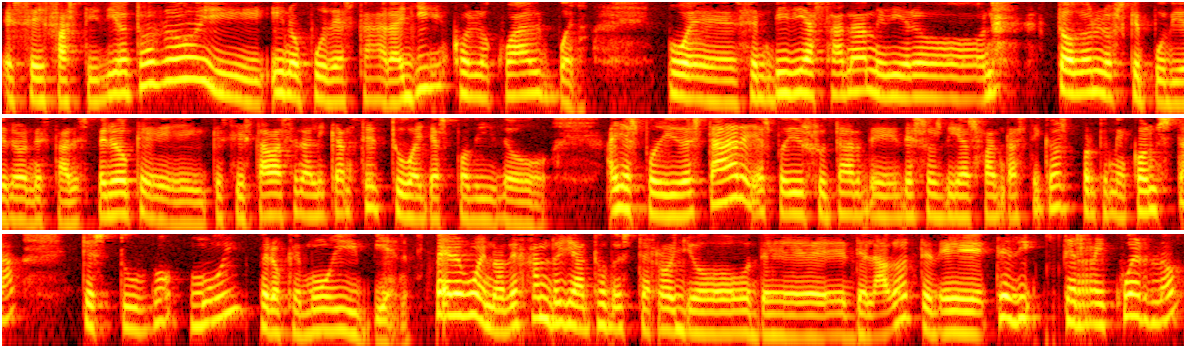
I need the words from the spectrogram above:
Se fastidió todo y no pude estar allí, con lo cual, bueno, pues envidia sana me dieron todos los que pudieron estar. Espero que, si estabas en Alicante tú hayas podido, hayas podido estar, hayas podido disfrutar de, esos días fantásticos, porque me consta que estuvo muy, pero que muy bien. Pero bueno, dejando ya todo este rollo de, lado, te, te, recuerdo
